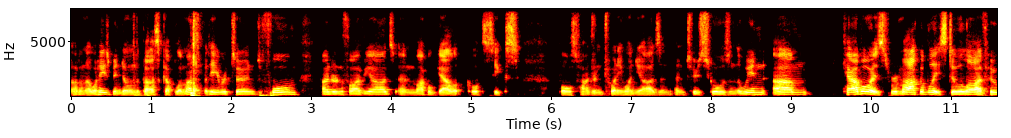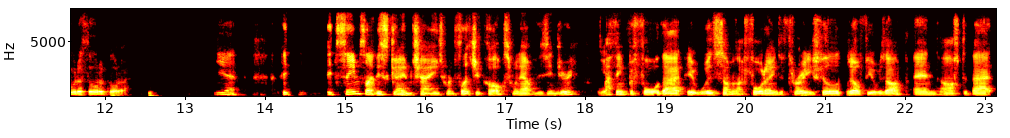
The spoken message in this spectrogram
I don't know what he's been doing the past couple of months, but he returned to form, 105 yards, and Michael Gallup caught six balls, 121 yards, and, and two scores in the win. Um, Cowboys, remarkably, still alive. Who would have thought it, Gordo? Yeah. It, it seems like this game changed when Fletcher Cox went out with his injury. Yeah. I think before that it was something like 14 to 3. Philadelphia was up. And Mhm. after that,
